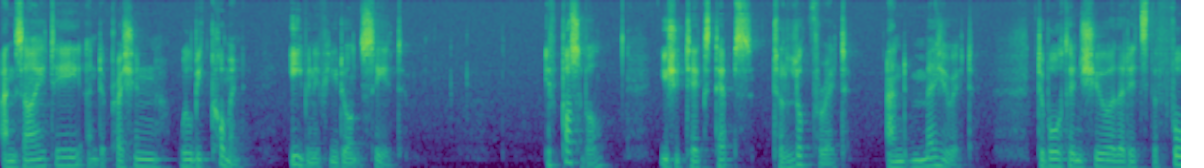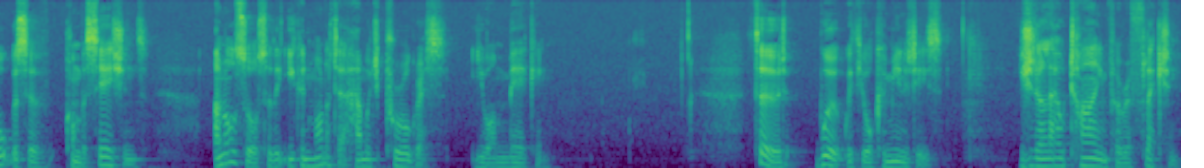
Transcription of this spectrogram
Anxiety and depression will be common even if you don't see it. If possible, you should take steps to look for it and measure it to both ensure that it's the focus of conversations and also so that you can monitor how much progress you are making. Third, work with your communities. You should allow time for reflection.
